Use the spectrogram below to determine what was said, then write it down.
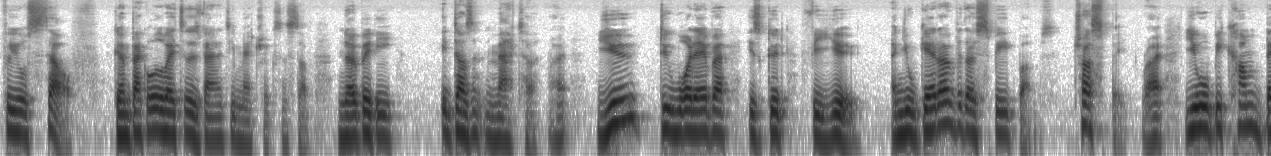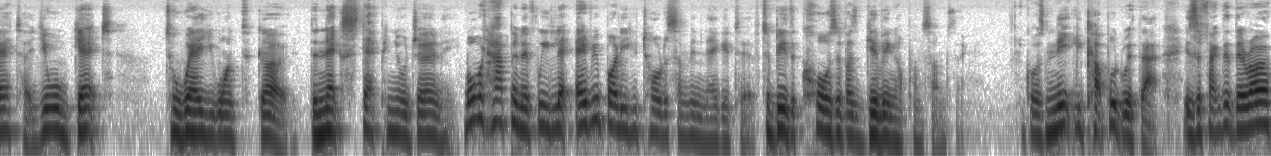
for yourself, going back all the way to those vanity metrics and stuff, nobody, it doesn't matter, right? You do whatever is good for you, and you'll get over those speed bumps. Trust me, right? You will become better. You will get to where you want to go, the next step in your journey. What would happen if we let everybody who told us something negative to be the cause of us giving up on something? Of course, neatly coupled with that is the fact that there are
